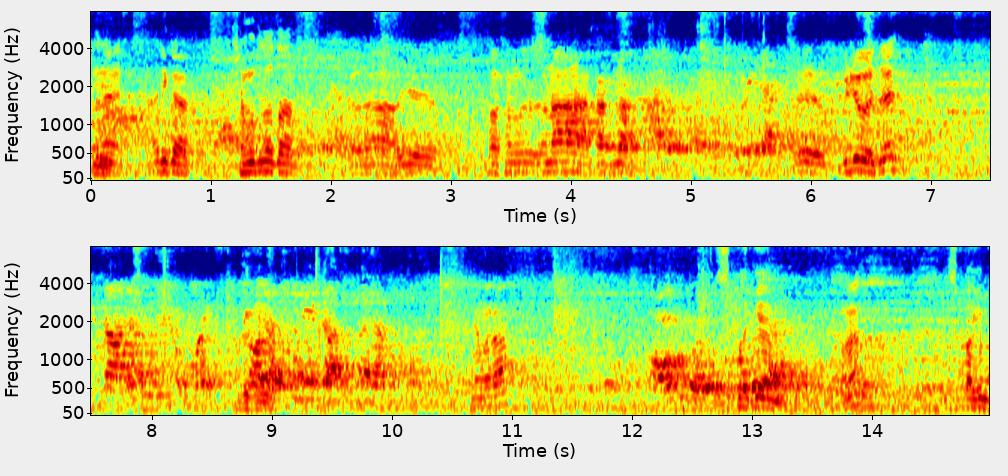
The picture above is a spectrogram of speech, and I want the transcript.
হুম, এদিকে সমুদ্রতার না ওই যে ভাষা না না কাট না ভিডিও হয়েছে। দেখি। ক্যামেরা। হ্যান্ড রোজ স্পাই ক্যাম হ্যাঁ স্পাই ক্যাম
